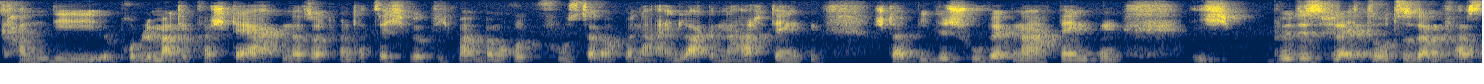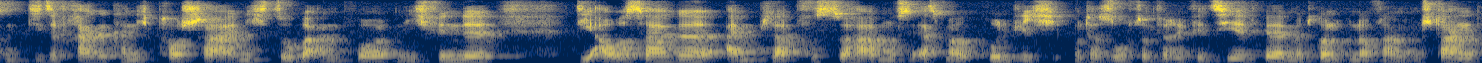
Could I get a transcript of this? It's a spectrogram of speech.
kann die Problematik verstärken. Da sollte man tatsächlich wirklich mal beim Rückfuß dann auch bei einer Einlage nachdenken, stabiles Schuhwerk nachdenken. Ich würde es vielleicht so zusammenfassen. Diese Frage kann ich pauschal nicht so beantworten. Ich finde, die Aussage, einen Plattfuß zu haben, muss erstmal gründlich untersucht und verifiziert werden mit Röntgenaufnahmen im Stand.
